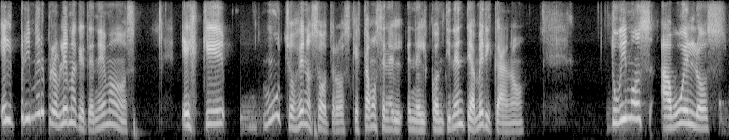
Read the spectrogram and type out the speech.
el primer problema que tenemos es que muchos de nosotros que estamos en el, en el continente americano tuvimos abuelos,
